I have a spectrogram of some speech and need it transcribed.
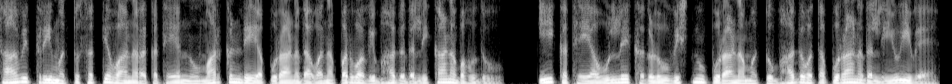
ಸಾವಿತ್ರಿ ಮತ್ತು ಸತ್ಯವಾನರ ಕಥೆಯನ್ನು ಮಾರ್ಕಂಡೇಯ ಪುರಾಣದ ವನಪರ್ವ ವಿಭಾಗದಲ್ಲಿ ಕಾಣಬಹುದು. ಈ ಕಥೆಯ ಉಲ್ಲೇಖಗಳು ವಿಷ್ಣು ಪುರಾಣ ಮತ್ತು ಭಾಗವತ ಪುರಾಣದಲ್ಲಿಯೂ ಇವೆ.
